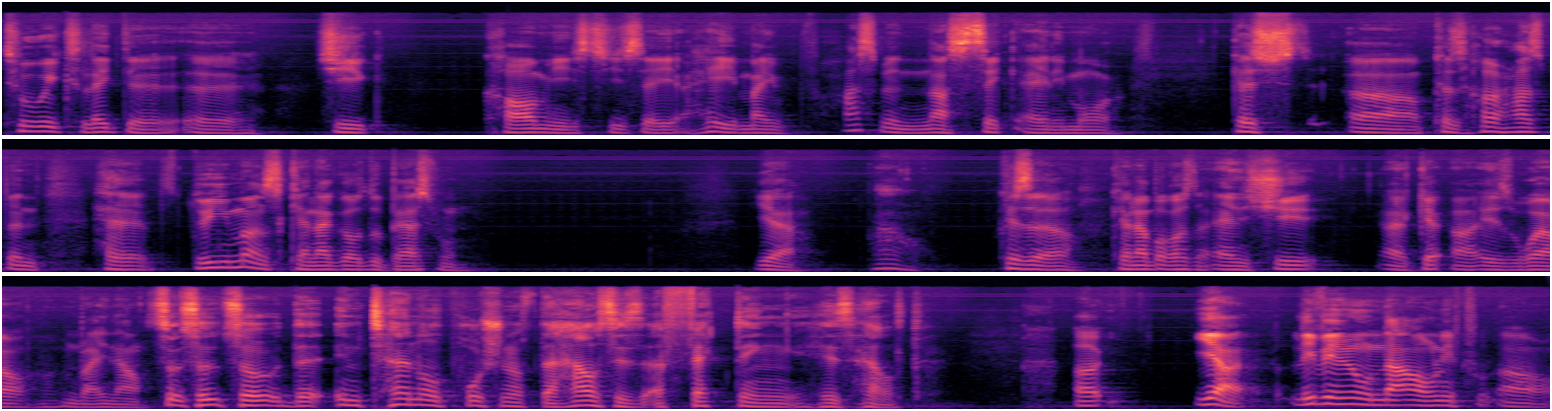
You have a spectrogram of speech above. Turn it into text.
two weeks later, uh, she called me. She said, "Hey, my husband not sick anymore, because because her husband had three months cannot go to the bathroom. Yeah, Wow. because uh, cannot go and she uh, uh, is well right now. So so so the internal portion of the house is affecting his health. Uh, yeah, living room not only for, uh,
